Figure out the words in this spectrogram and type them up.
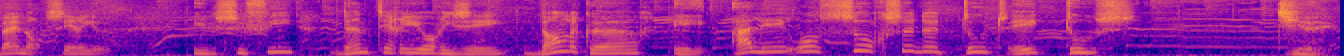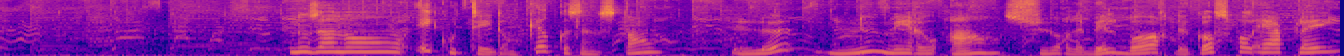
Mais non, sérieux. Il suffit d'intérioriser dans le cœur et aller aux sources de toutes et tous. Dieu. Nous allons écouter dans quelques instants le numéro 1 sur le billboard de Gospel Airplay,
